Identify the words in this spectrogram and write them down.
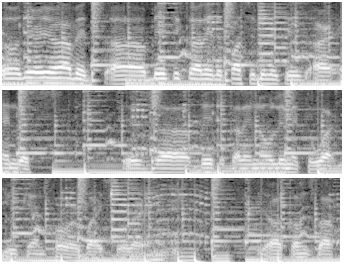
So there you have it. Uh, basically, the possibilities are endless. There's uh, basically no limit to what you can power by solar energy. It all comes back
